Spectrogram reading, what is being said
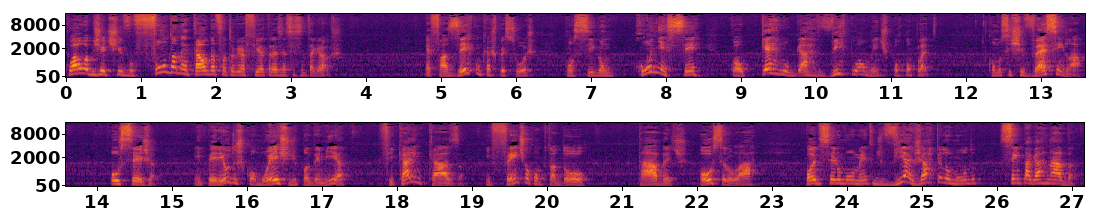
Qual o objetivo fundamental da fotografia 360 graus? É fazer com que as pessoas consigam conhecer qualquer lugar virtualmente por completo, como se estivessem lá. Ou seja, em períodos como este de pandemia, ficar em casa, em frente ao computador, tablet ou celular, pode ser um momento de viajar pelo mundo sem pagar nada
